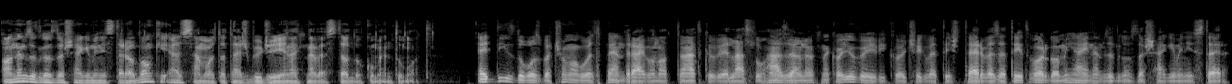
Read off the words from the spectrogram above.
A nemzetgazdasági miniszter a banki elszámoltatás büdzséjének nevezte a dokumentumot. Egy díszdobozba csomagolt pendrive-on adta át Kövér László házelnöknek a jövő évi költségvetés tervezetét Varga Mihály nemzetgazdasági miniszter.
